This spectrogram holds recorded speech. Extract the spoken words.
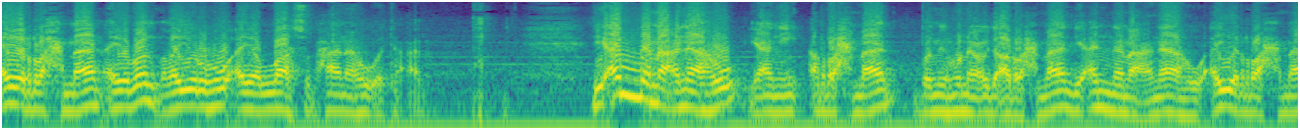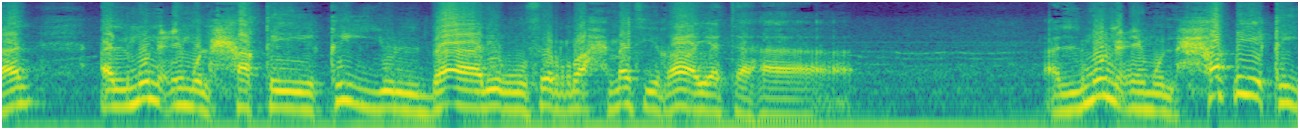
أي الرحمن أيضا غيره أي الله سبحانه وتعالى. لأن معناه يعني الرحمن ضمير هنا يعود على الرحمن لأن معناه أي الرحمن المنعم الحقيقي البالغ في الرحمة غايتها. المنعم الحقيقي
